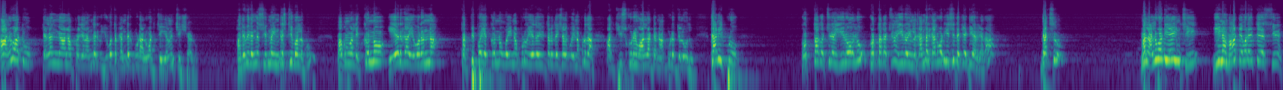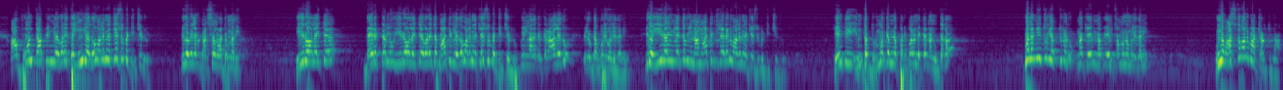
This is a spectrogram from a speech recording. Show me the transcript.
ఆ అలవాటు తెలంగాణ ప్రజలందరికీ యువతకు అందరికి కూడా అలవాటు చేయాలని చేశాడు. అదేవిధంగా సినిమా ఇండస్ట్రీ వాళ్ళకు పాపం వాళ్ళు ఎక్కడో ఏరుగా ఎవరన్నా తప్పిపోయి ఎక్కడో పోయినప్పుడు ఏదో ఇతర దేశాలకు పోయినప్పుడు అది తీసుకునే వాళ్ళట నాకు కూడా తెలియదు. కానీ ఇప్పుడు కొత్తగా వచ్చిన హీరోలు కొత్తగా వచ్చిన హీరోయిన్లకు అందరికి అలవాటు చేసింది కేటీఆర్ కదా? డ్రగ్స్? మళ్ళీ అలవాటు చేయించి ఈయన మాట ఎవరైతే ఆ ఫోన్ టాపింగ్లో ఎవరైతే ఇంగలేదో వాళ్ళ మీద కేసులు పెట్టించిండు. ఇక వీళ్ళకి డ్రగ్స్ అలవాటు ఉన్నది. హీరోలు అయితే డైరెక్టర్లు హీరోలు అయితే ఎవరైతే మాట్లాడలేదో వాళ్ళ మీద కేసులు పెట్టించిండు. వీళ్ళు నా దగ్గరికి రాలేదు వీళ్ళు డబ్బులు ఇవ్వలేదని. ఇక హీరోయిన్లు అయితే వీళ్ళు నా మాట వింటలేరని వాళ్ళ మీద కేసులు పెట్టించిండు. ఏంటి ఇంత దుర్మార్గమైన పరిపాలన ఎక్కడ నన్ను ఉంటుందా? మళ్ళీ నీతులు చెప్తున్నాడు నాకేం నాకు ఏం సంబంధం లేదని. ఉన్న వాస్తవాలు మాట్లాడుతున్నా.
